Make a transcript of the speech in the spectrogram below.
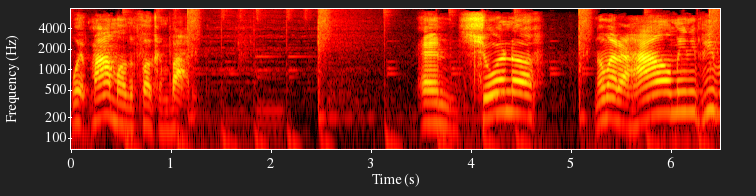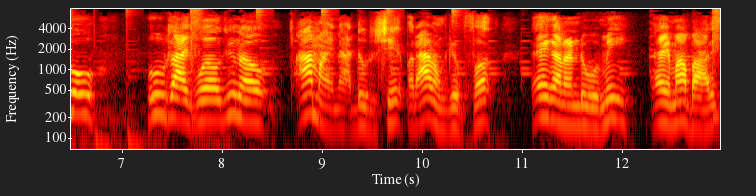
with my motherfucking body? And sure enough, no matter how many people who's like, well, you know, I might not do the shit, but I don't give a fuck. They ain't got nothing to do with me. That ain't my body.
